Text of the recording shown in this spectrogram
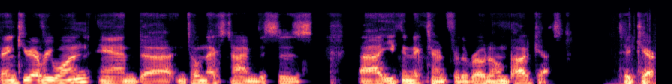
thank you everyone. And uh, until next time, this is uh, Ethan Nichtern for the Road Home podcast. Take care.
